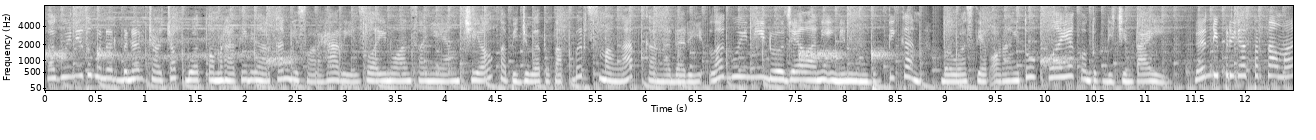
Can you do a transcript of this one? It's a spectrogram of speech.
Lagu ini tuh bener-bener cocok buat pemerhati dengarkan di sore hari. Selain nuansanya yang chill, tapi juga tetap bersemangat karena dari lagu ini Dul Jailani ingin membuktikan bahwa setiap orang itu layak untuk dicintai. Dan di peringkat pertama,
